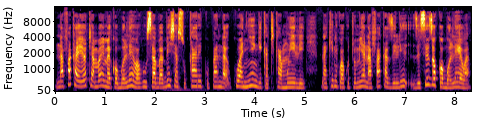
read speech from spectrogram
nafaka yoyote ambayo imekobolewa husababisha sukari kupanda kuwa nyingi katika mwili, lakini kwa kutumia nafaka zisizokobolewa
